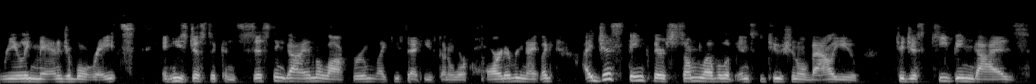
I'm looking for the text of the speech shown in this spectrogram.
really manageable rates, and he's just a consistent guy in the locker room. Like you said, he's going to work hard every night. Like I just think there's some level of institutional value to just keeping guys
